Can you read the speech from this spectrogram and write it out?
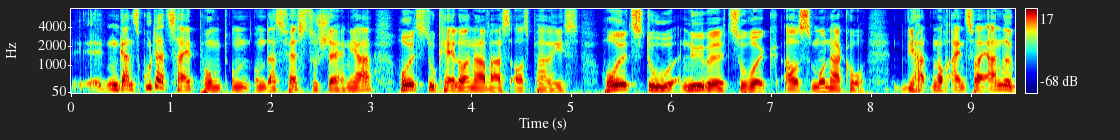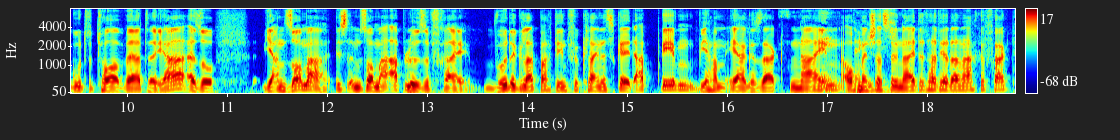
äh, ein ganz guter Zeitpunkt, um, um das festzustellen, ja? Holst du Keylor Navas aus Paris? Holst du Nübel zurück aus Monaco? Wir hatten noch ein, zwei andere gute Torwerte, ja? Also Jan Sommer ist im Sommer ablösefrei. Würde Gladbach den für kleines Geld abgeben? Wir haben eher gesagt nein. Nee, auch Manchester United hat ja danach gefragt.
